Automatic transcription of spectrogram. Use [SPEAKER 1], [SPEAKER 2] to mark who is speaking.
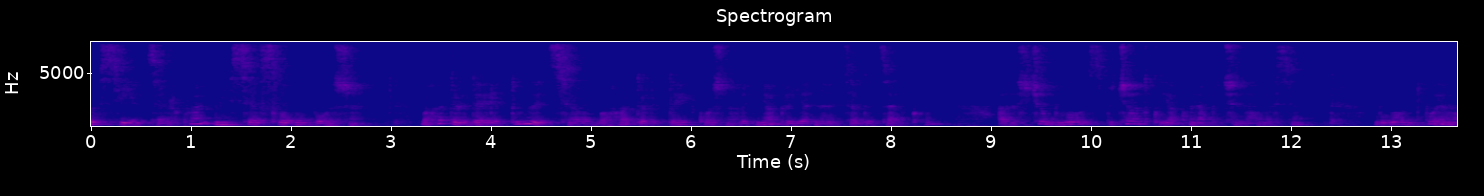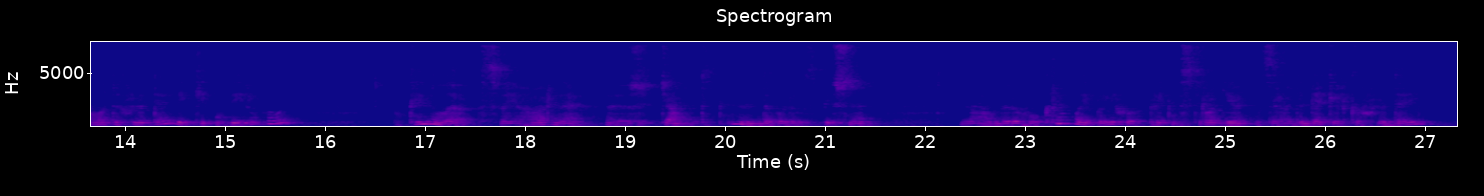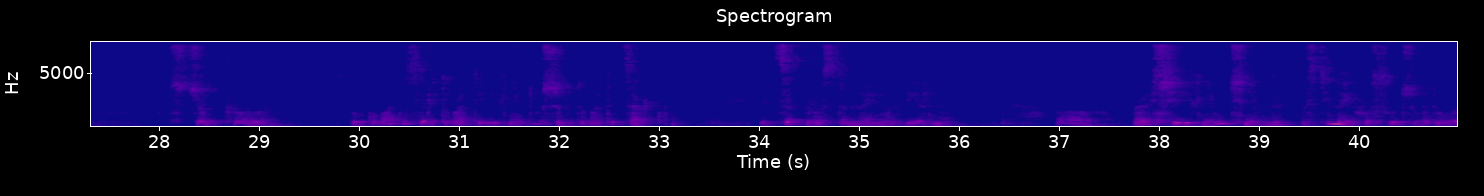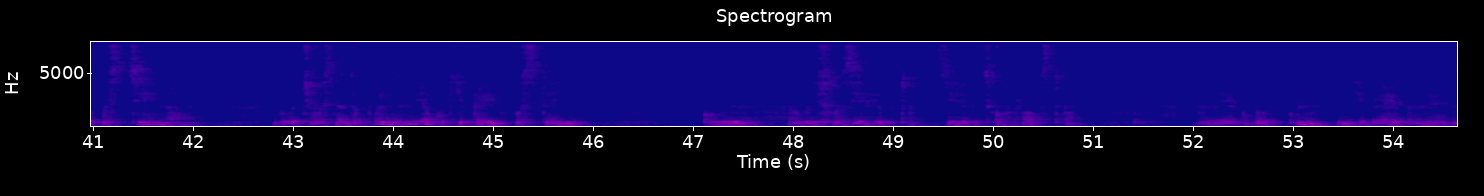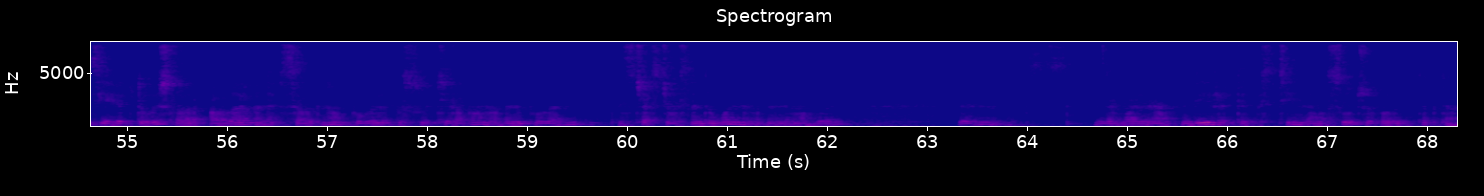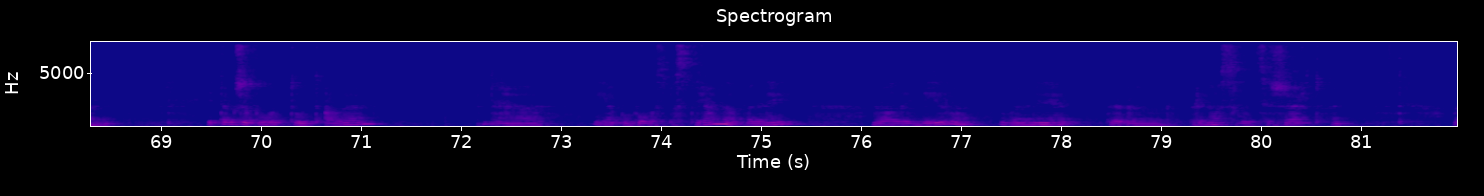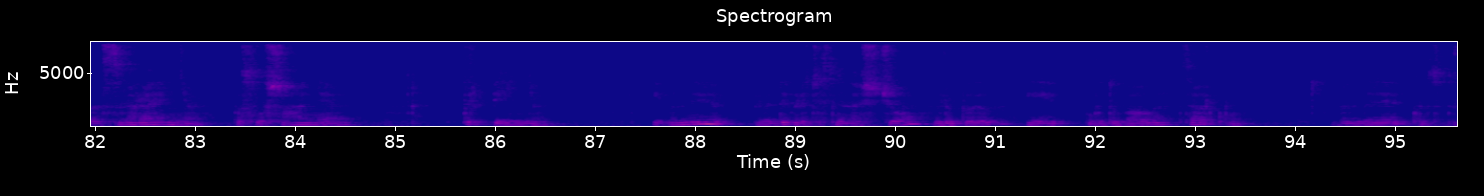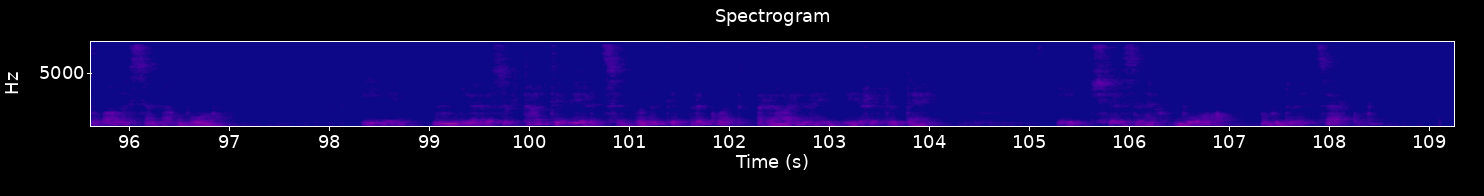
[SPEAKER 1] Ось є церква, місія Слово Боже. Багато людей рятуються, багато людей кожного дня приєднуються до церкви. Але що було спочатку, як вона починалася? Було двоє молодих людей, які увірували, покинули своє гарне е, життя, доволі успішне на берегу Криму і поїхали в Придністров'я заради декількох людей, щоб е, спілкуватися, рятувати їхні душі, будувати церкву. І це просто неймовірно. Е, Перші їхні учні вони постійно їх осуджували, постійно були чимось недовольні, ну як от євреї в пустині, коли вийшли з Єгипту, з єгипетського рабства. Вони якби ну, євреї вони з Єгипту вийшли, але вони все одно були по суті рабами, вони були весь час чимось недовольними, вони не могли е, ну, от, нормально вірити, постійно осуджували і так далі. І так же було тут, але е, як було з пастирями, вони мали віру, вони е, приносили ці жертви е, смирення, послушання, терпіння. І вони, не дивлячись ні на що, любили і будували церкву. Вони концентрувалися на Бога. І є результати віри. Це великий приклад реальної віри людей. І через них Бог будує церкву.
